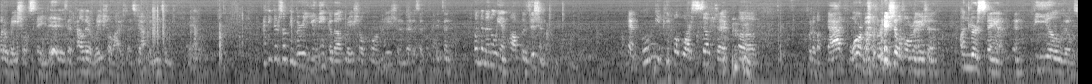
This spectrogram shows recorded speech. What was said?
what a racial state is and how they're racialized as Japanese in Japan. I think there's something very unique about racial formation that is a, it's an, fundamentally an opposition and only people who are subject of sort of a bad form of racial formation understand and feel those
